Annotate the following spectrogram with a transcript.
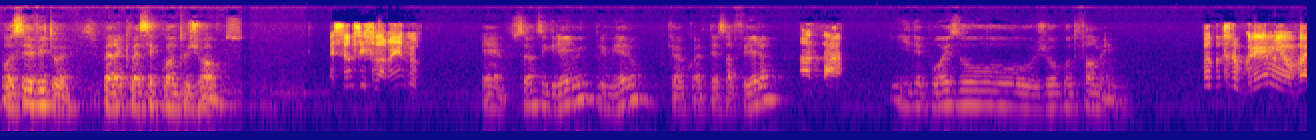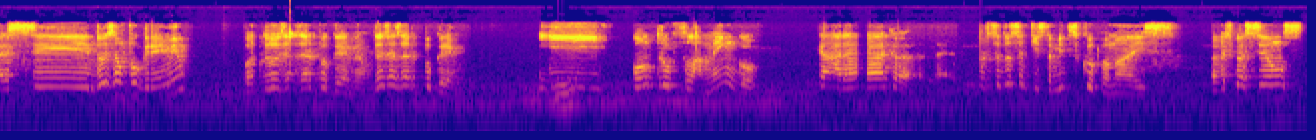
Você, Vitor, espera que vai ser quantos jogos? É Santos e Flamengo? É, Santos e Grêmio, primeiro, que é a terça-feira. Ah, tá. E depois o jogo contra o Flamengo. Contra o Grêmio vai ser 2x1 pro Grêmio 2x0 pro Grêmio? 2x0 pro Grêmio. E contra o Flamengo, caraca, torcedor Santista, me desculpa, mas acho que vai ser uns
